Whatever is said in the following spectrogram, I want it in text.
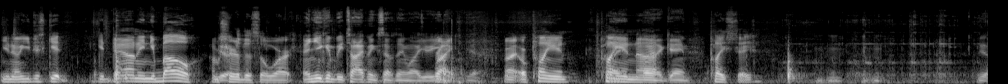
you know, you just get get down in your bow. I'm Yeah. sure this will work. And you can be typing something while you're Right. eating. Yeah. Right. Or playing playing, Playing, uh, playing a game. PlayStation. Yeah.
